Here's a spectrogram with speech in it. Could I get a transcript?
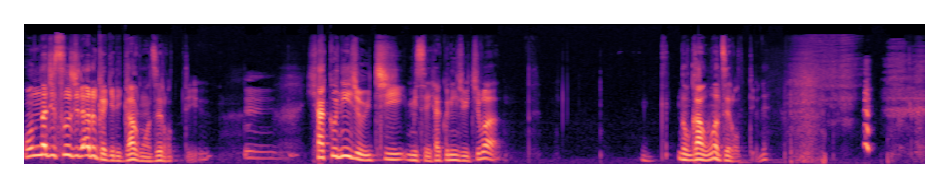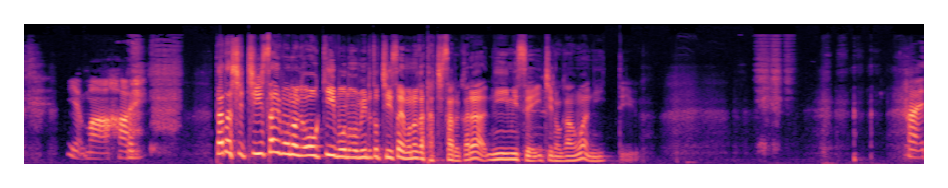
同じ数字である限りガンは0っていう。121店121はのガンは0っていうね。いや、まあ、はい。ただし小さいものが大きいものを見ると小さいものが立ち去るから2店1のガンは2っていう。はい。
